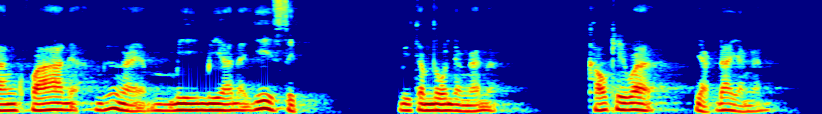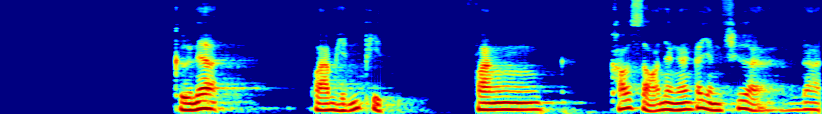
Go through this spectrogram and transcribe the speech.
นางฟ้าเนี่ยเมื่อไงมีเมียเนี่ยยี่สิบมีจำนวนอย่างนั้นเขาคิดว่าอยากได้อย่างนั้น คือเนี่ยความเห็นผิด ฟังเขาสอนอย่างนั้นก็ยังเชื่อได้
